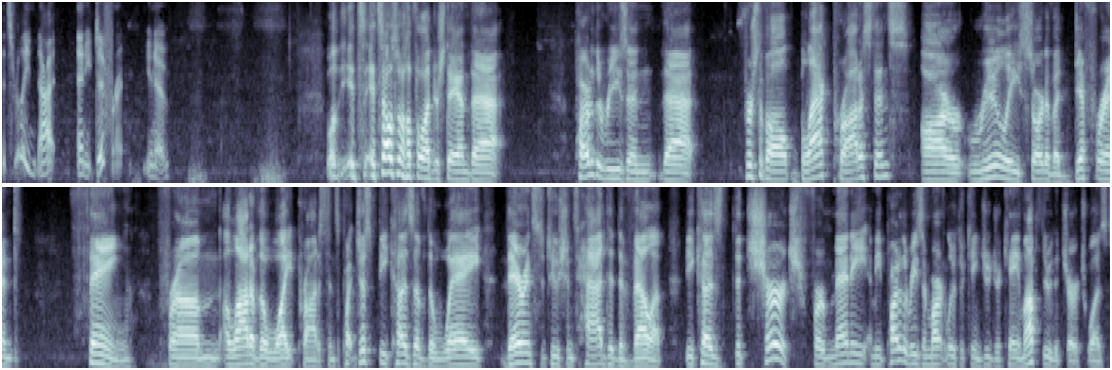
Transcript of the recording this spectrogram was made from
it's really not any different, you know. Well, it's it's also helpful to understand that part of the reason that first of all, black Protestants are really sort of a different thing from a lot of the white Protestants, just because of the way their institutions had to develop because the church for many i mean part of the reason martin luther king jr came up through the church was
